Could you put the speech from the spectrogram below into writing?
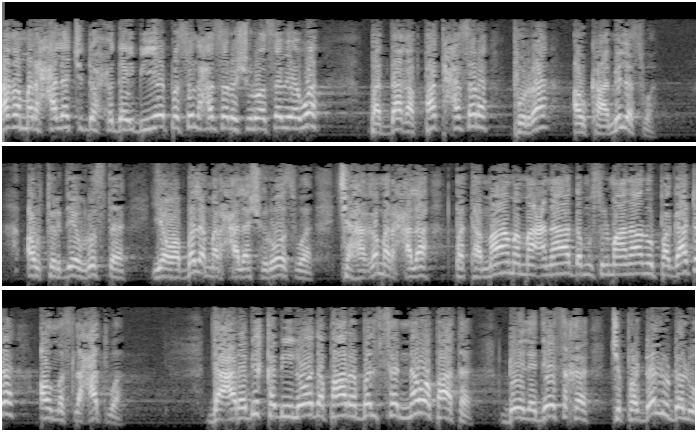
هغه مرحله چې د حدیبیې په صلح سره شروع شوې وه، په دغه فتح سره پوره او کامله شوه او تر دې وروسته یوه بله مرحله شروع شوه چې هغه مرحله په تمامه معنا د مسلمانانو په ګټه او مصلحت وه. د عربي قبیلو لپاره بل څه نه وه پاته بې له دې څخه چې په ډلو ډلو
